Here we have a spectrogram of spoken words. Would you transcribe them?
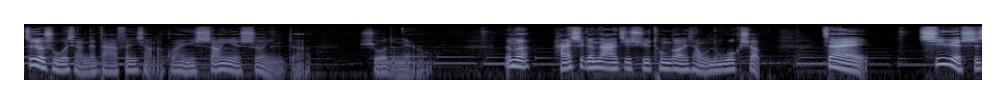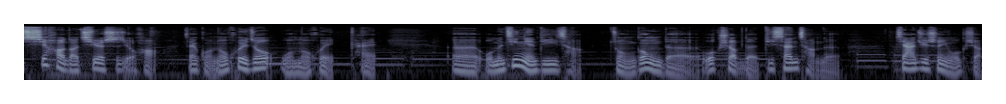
这就是我想跟大家分享的关于商业摄影的所有的内容。那么还是跟大家继续通告一下我们的 workshop，在七月十七号到七月十九号，在广东惠州我们会开。呃，我们今年第一场总共的 workshop 的第三场的家具摄影 workshop，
